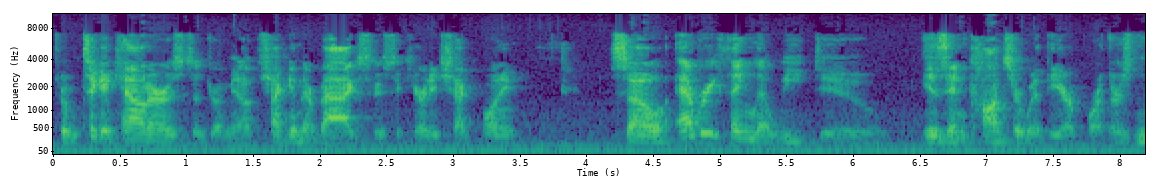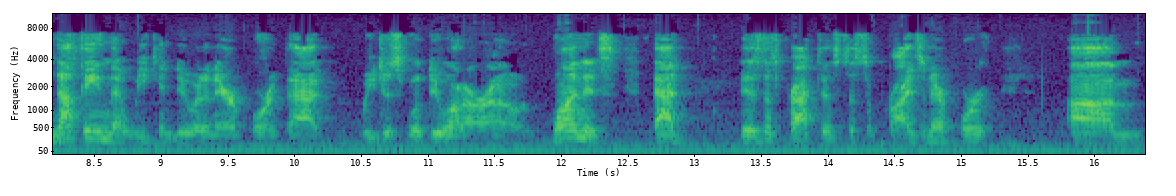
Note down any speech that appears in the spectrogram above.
from ticket counters to you know checking their bags through security checkpoint so everything that we do is in concert with the airport. There's nothing that we can do at an airport that we just will do on our own. One, it's bad business practice to surprise an airport. Um,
